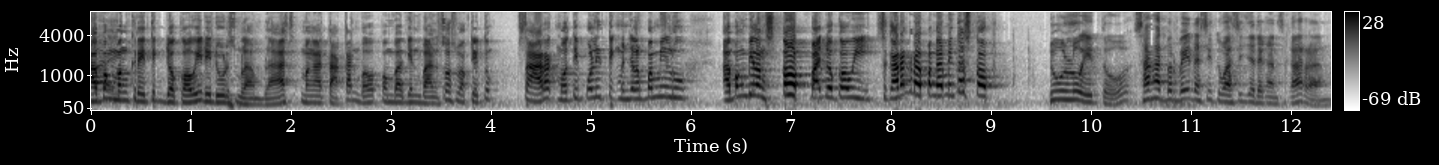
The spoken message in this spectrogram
abang baik. mengkritik Jokowi di 2019 mengatakan bahwa pembagian bansos waktu itu syarat motif politik menjelang pemilu. Abang bilang stop Pak Jokowi. Sekarang kenapa nggak minta stop? dulu itu sangat berbeda situasinya dengan sekarang.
